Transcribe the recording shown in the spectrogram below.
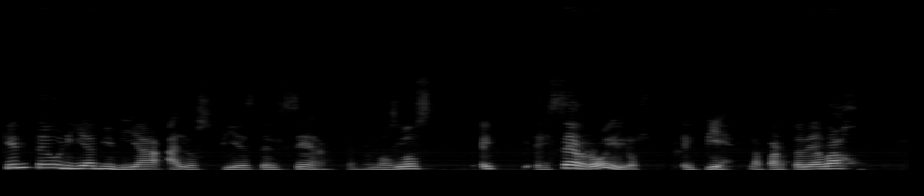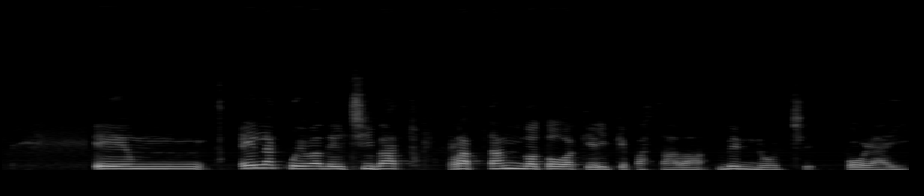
que en teoría vivía a los pies del cerro. Tenemos los el cerro y los, el pie, la parte de abajo. Em, en la cueva del Chivato, raptando a todo aquel que pasaba de noche por ahí.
